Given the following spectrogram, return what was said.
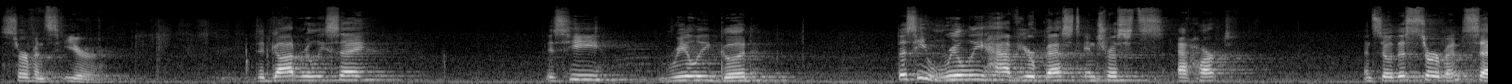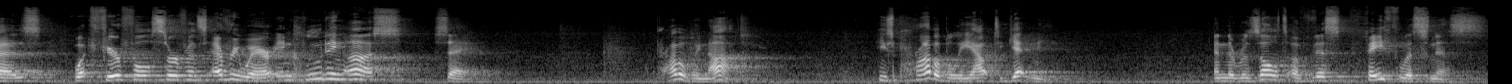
servant's ear Did God really say? Is he really good? Does he really have your best interests at heart? And so this servant says what fearful servants everywhere, including us, say. Probably not. He's probably out to get me. And the result of this faithlessness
